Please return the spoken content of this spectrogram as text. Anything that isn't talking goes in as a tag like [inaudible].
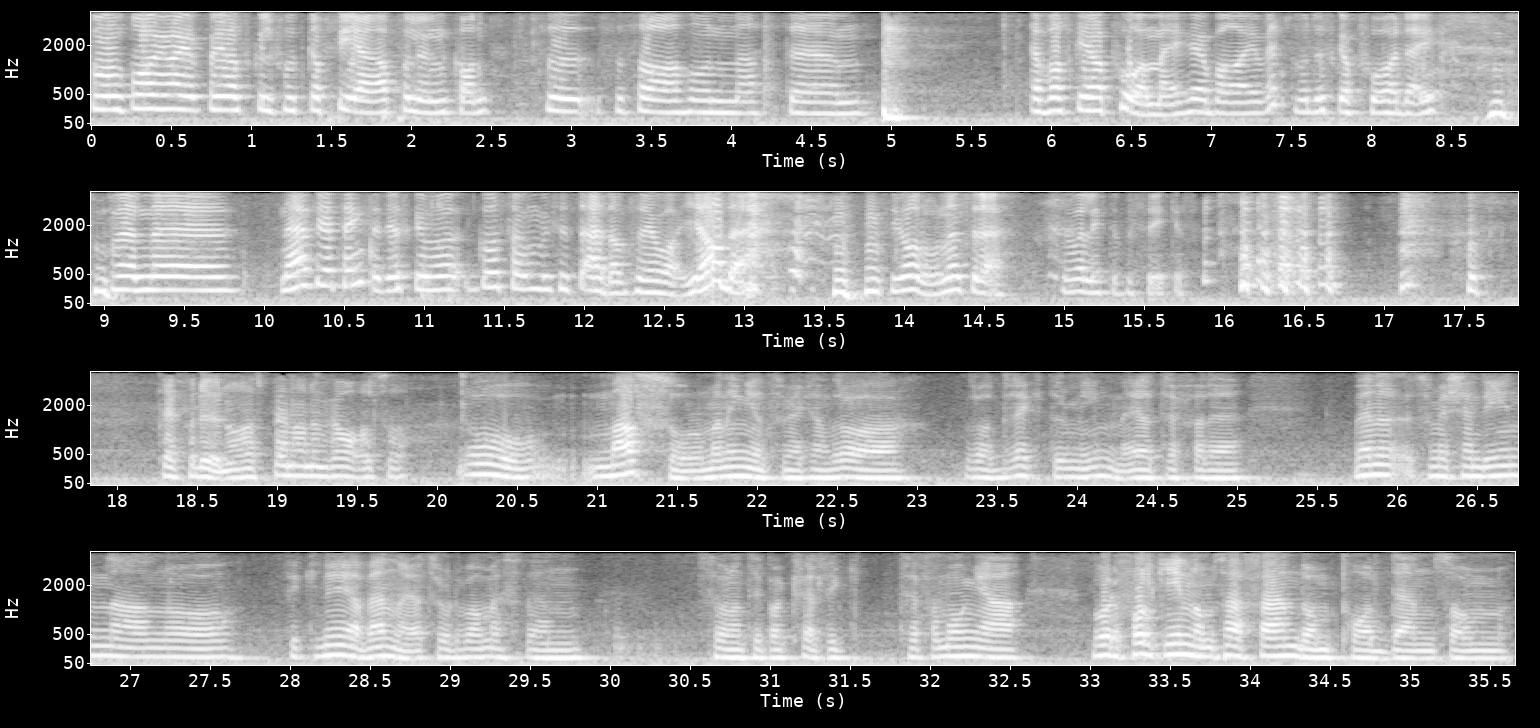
för hon frågade mig för jag skulle fotografera på Lundcon. Så, så sa hon att ja, vad ska jag ha på mig? Jag bara, jag vet inte vad du ska ha på dig. [laughs] Men eh, nej, för jag tänkte att jag skulle gå som Mrs Adams så jag bara, gör det! [laughs] Så gjorde hon inte det. Det var lite besvikelse. Träffade du några spännande varelser? Oh, massor men inget som jag kan dra, dra direkt ur minne. Jag träffade vänner som jag kände innan och fick nya vänner. Jag tror det var mest en sådan typ av kväll. Fick träffa många, både folk inom så här Fandom-podden som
